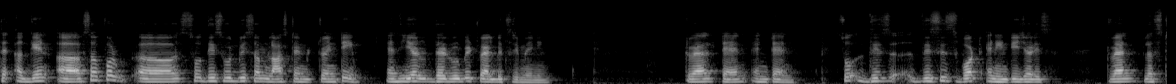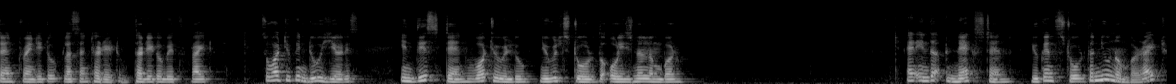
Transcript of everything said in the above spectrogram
Then again uh, so for uh, so this would be some last 10 20 and here there would be 12 bits remaining. 12 10 and 10 so this this is what an integer is. 12 plus 10 22 plus 10 32 32 bits right? So what you can do here is in this 10 what you will do you will store the original number. And in the next 10 you can store the new number right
